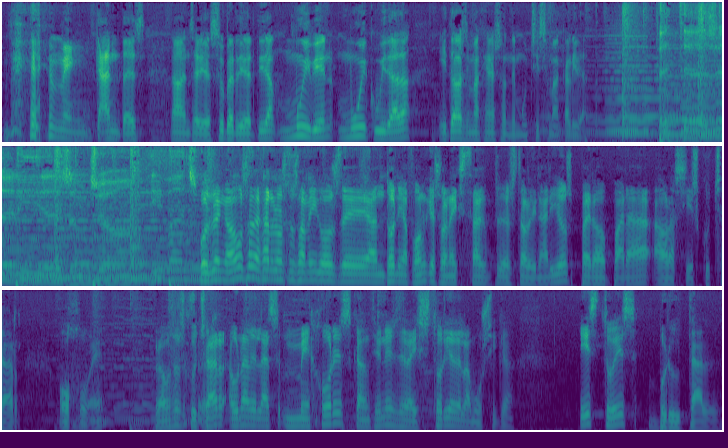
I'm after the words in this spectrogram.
Me, encanta, es, no, en serio, es súper divertida, muy bien, muy cuidada y todas las imágenes son de muchísima calidad. Pues venga, vamos a dejar a nuestros amigos de Antonia Font, que son extra- extraordinarios, pero para ahora sí escuchar, ojo, ¿eh? Pero vamos a escuchar a una de las mejores canciones de la historia de la música. Esto es brutal.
